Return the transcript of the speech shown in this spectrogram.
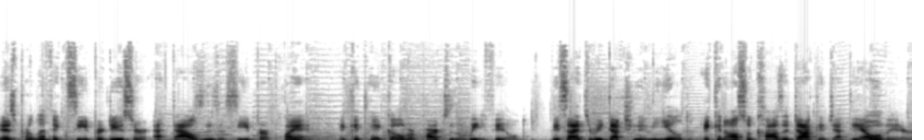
It is a prolific seed producer at thousands of seed per plant and can take over parts of the wheat field. Besides a reduction in yield, it can also cause a dockage at the elevator.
